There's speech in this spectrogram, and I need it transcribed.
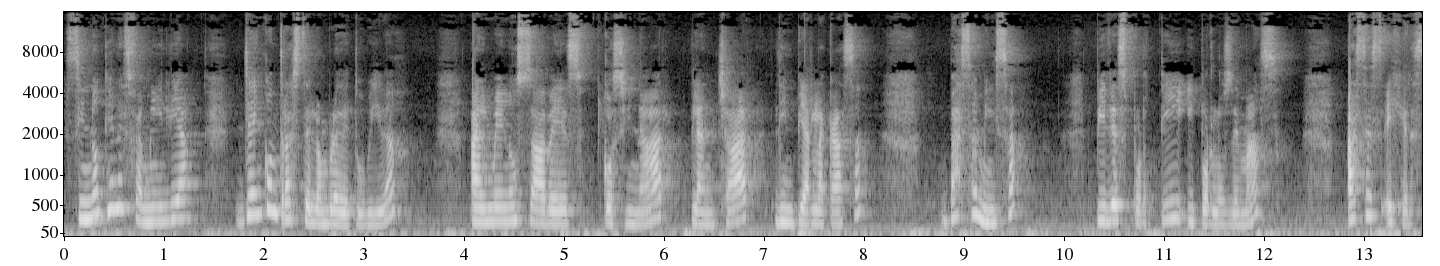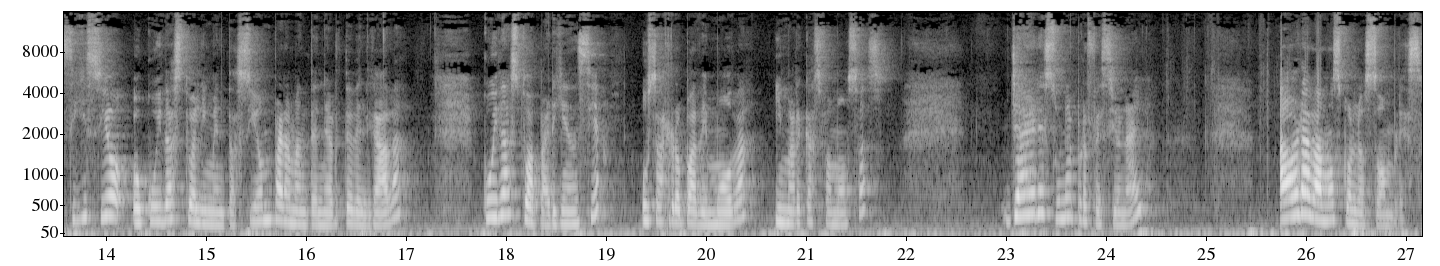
Si no tienes familia, ¿ya encontraste el hombre de tu vida? ¿Al menos sabes cocinar, planchar, limpiar la casa? ¿Vas a misa? ¿Pides por ti y por los demás? ¿Haces ejercicio o cuidas tu alimentación para mantenerte delgada? ¿Cuidas tu apariencia? ¿Usas ropa de moda y marcas famosas? ¿Ya eres una profesional? Ahora vamos con los hombres.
